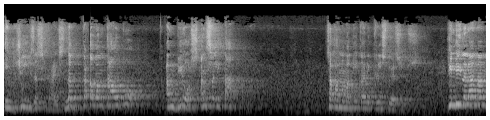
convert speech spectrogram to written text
in Jesus Christ. Nagkatawang tao po ang Diyos, ang salita sa pamamagitan ni Kristo Jesus. Hindi na lamang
